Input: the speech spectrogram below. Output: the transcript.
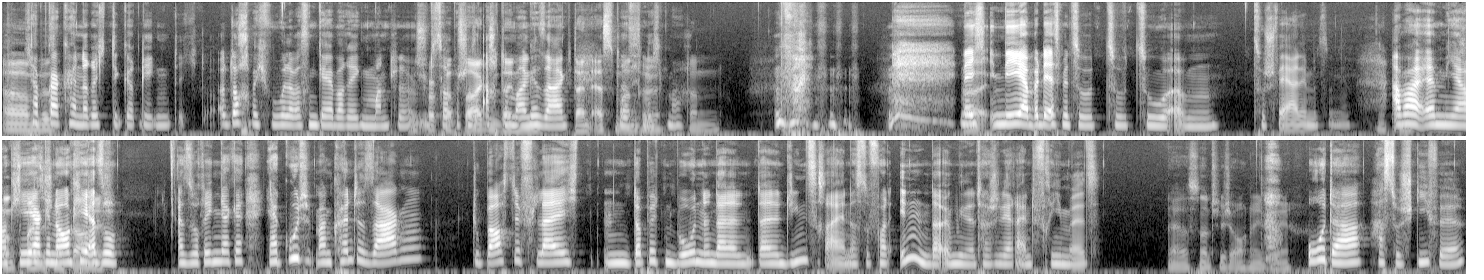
ähm, Ich habe das- gar keine richtige Regendichte. Äh, Doch, habe ich wohl, aber es ist ein gelber Regenmantel. Ich das habe ich schon Mal gesagt. dein. Dann, Nee, Äh, ich, nee, aber der ist mir zu, zu, zu, ähm, zu schwer, den mitzunehmen. Aber ähm, ja, Sonst okay, ja genau, okay, also, also Regenjacke. Ja gut, man könnte sagen, du baust dir vielleicht einen doppelten Boden in deine, deine Jeans rein, dass du von innen da irgendwie eine Tasche dir reinfriemelst. ja, das ist natürlich auch eine Idee. Oder hast du Stiefel?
